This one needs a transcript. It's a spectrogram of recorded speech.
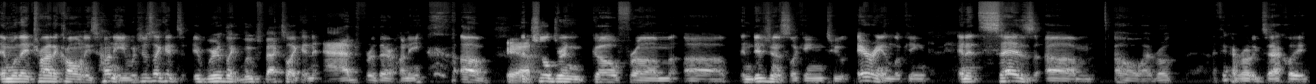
and when they try the colony's honey, which is like it's it weird, like loops back to like an ad for their honey. Um, yeah The children go from uh, indigenous looking to Aryan looking, and it says, um, "Oh, I wrote. I think I wrote exactly.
